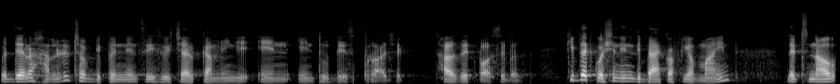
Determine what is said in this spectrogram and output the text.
but there are hundreds of dependencies which are coming in into this project. How is it possible? Keep that question in the back of your mind. Let's now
